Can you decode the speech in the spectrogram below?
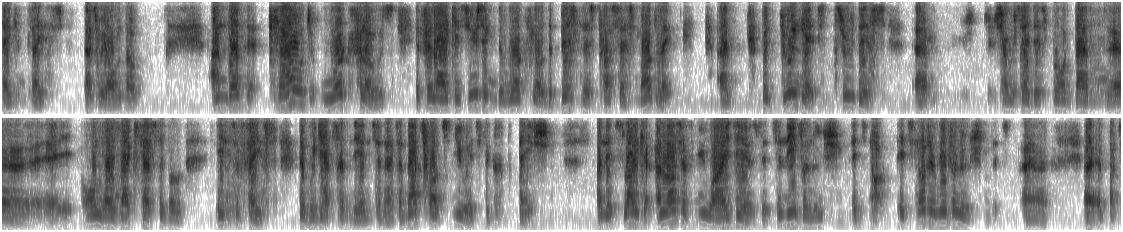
taken place, as we all know. And then cloud workflows, if you like, is using the workflow, the business process modeling, um, but doing it through this, um, shall we say, this broadband, uh, always accessible interface that we get from the internet. And that's what's new. It's the combination and it's like a lot of new ideas. It's an evolution. It's not. It's not a revolution. Uh, uh, but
